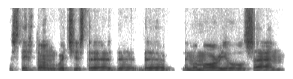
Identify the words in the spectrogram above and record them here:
the Stiftung, which is the, the, the, the memorial's um,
